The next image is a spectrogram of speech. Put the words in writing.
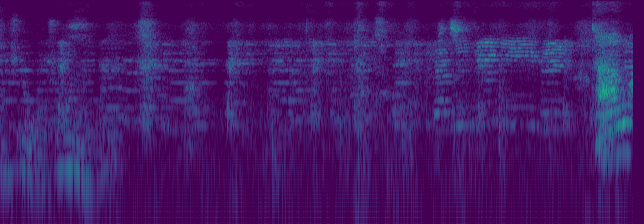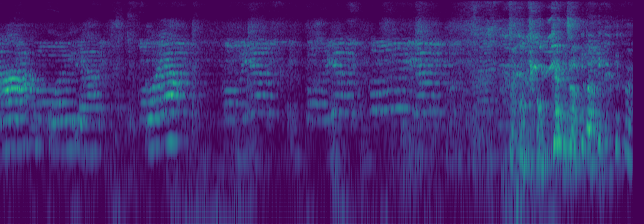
김치를 엄청 많이 먹는데. 너무 격해졌다니까.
